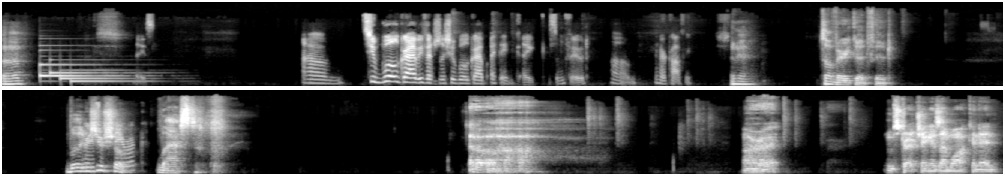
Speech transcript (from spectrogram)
Uh-huh. Nice. Um, she will grab eventually. She will grab, I think, like some food, um, and her coffee. Okay, it's all very good food. Williams, Ready you for show Bayrook? last. Oh. All right. I'm stretching as I'm walking in.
